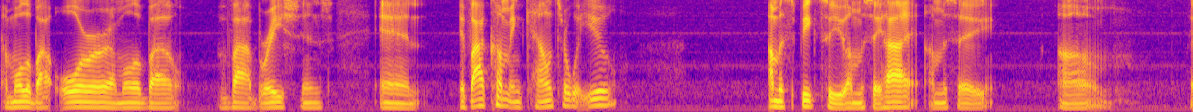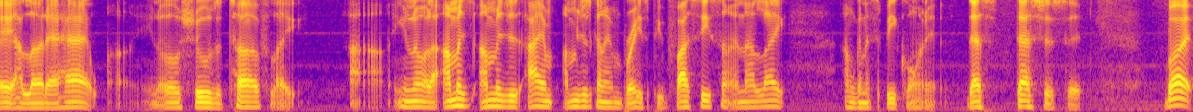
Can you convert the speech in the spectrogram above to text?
i'm all about aura i'm all about vibrations and if i come encounter with you I'm gonna speak to you. I'm gonna say hi. I'm gonna say, um, hey, I love that hat. You know, those shoes are tough. Like, uh, you know, like, I'm a, I'm a just, I am, I'm just gonna embrace people. If I see something I like, I'm gonna speak on it. that's that's just it. But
